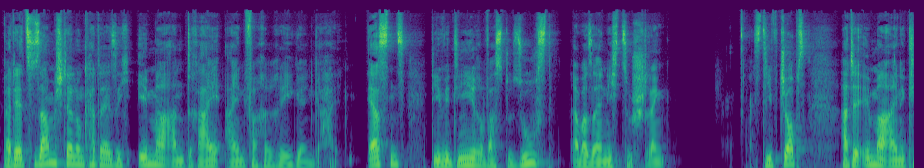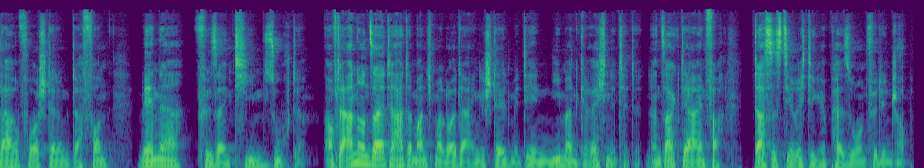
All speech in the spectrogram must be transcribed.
Bei der Zusammenstellung hat er sich immer an drei einfache Regeln gehalten. Erstens, definiere, was du suchst, aber sei nicht zu streng. Steve Jobs hatte immer eine klare Vorstellung davon, wenn er für sein Team suchte. Auf der anderen Seite hat er manchmal Leute eingestellt, mit denen niemand gerechnet hätte. Dann sagte er einfach, das ist die richtige Person für den Job.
